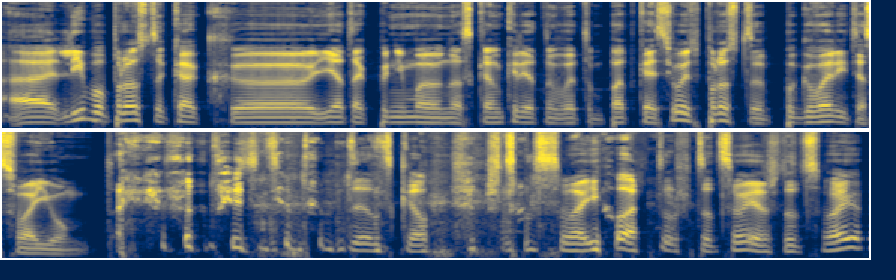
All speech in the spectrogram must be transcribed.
А, либо просто, как э, я так понимаю, у нас конкретно в этом подкасте, ой, просто поговорить о своем. То есть Дэн сказал что-то свое, Артур что-то свое, что-то свое.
